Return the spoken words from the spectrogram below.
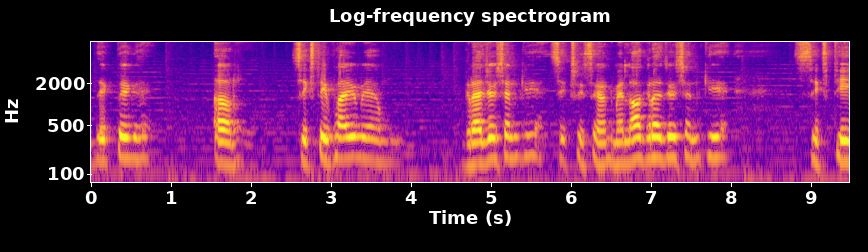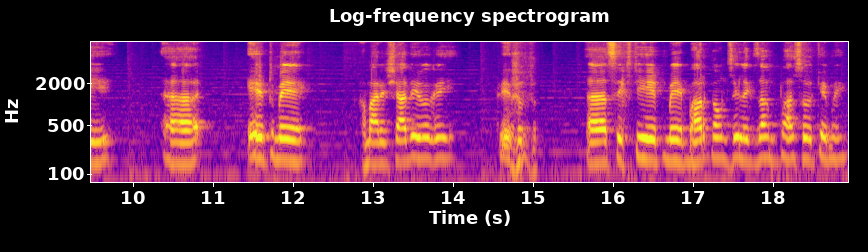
देखते गए और 65 में हम ग्रेजुएशन किए 67 में लॉ ग्रेजुएशन किए 68 में हमारी शादी हो गई, फिर सिक्सटी एट में बार काउंसिल एग्ज़ाम पास होके मैं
